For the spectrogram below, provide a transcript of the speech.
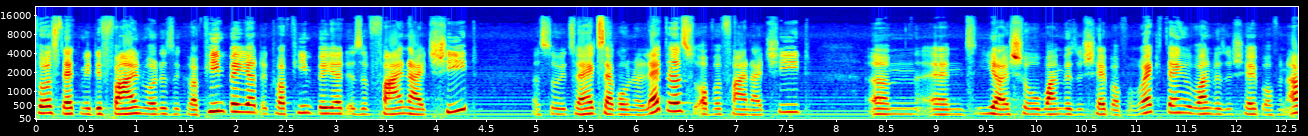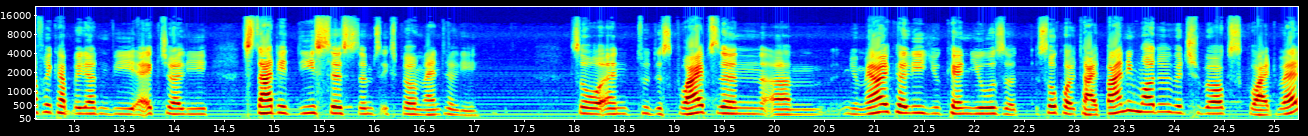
first, let me define what is a graphene billiard. A graphene billiard is a finite sheet so it's a hexagonal lattice of a finite sheet. Um, and here I show one with the shape of a rectangle, one with the shape of an Africa billiard, and we actually studied these systems experimentally. So, and to describe them um, numerically, you can use a so-called tight binding model, which works quite well.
